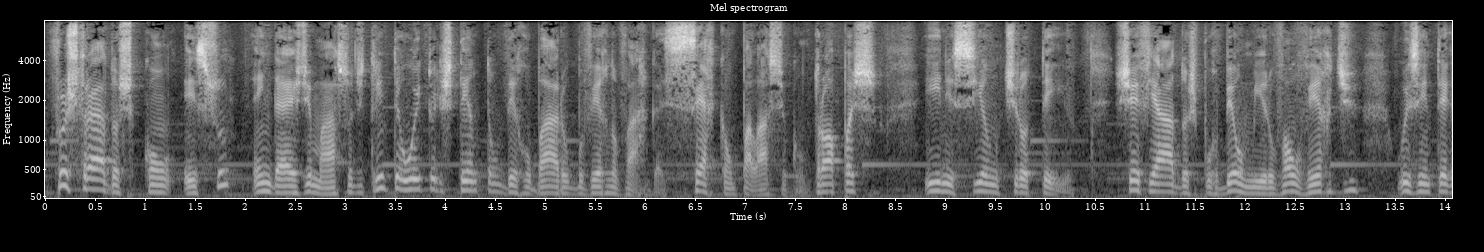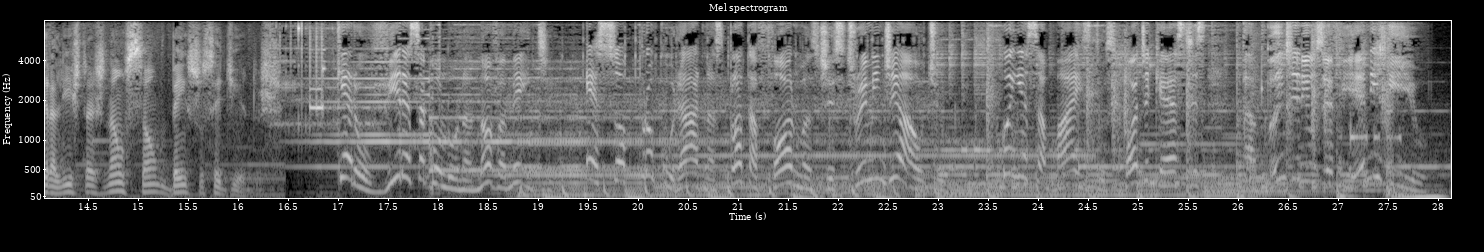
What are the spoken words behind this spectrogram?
Frustrados com isso, em 10 de março de 38, eles tentam derrubar o governo Vargas, cercam o palácio com tropas e iniciam um tiroteio. Chefiados por Belmiro Valverde, os integralistas não são bem-sucedidos. Quer ouvir essa coluna novamente? É só procurar nas plataformas de streaming de áudio. Conheça mais dos podcasts da Band News FM Rio.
